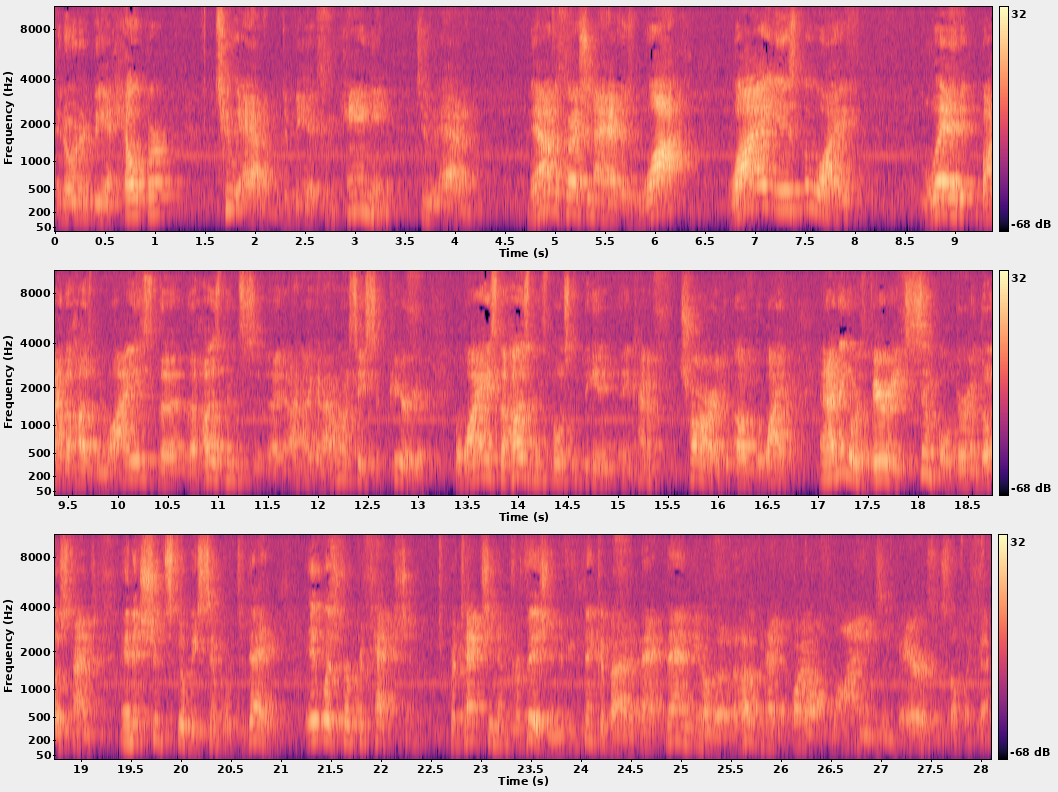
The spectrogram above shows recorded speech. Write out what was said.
in order to be a helper to Adam, to be a companion to Adam. Now the question I have is why? Why is the wife led by the husband? Why is the, the husband, again, I don't want to say superior, but why is the husband supposed to be in, in, kind of charge of the wife? And I think it was very simple during those times, and it should still be simple today. It was for protection. Protection and provision. If you think about it, back then, you know, the, the husband had to fight off lions and bears and stuff like that.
